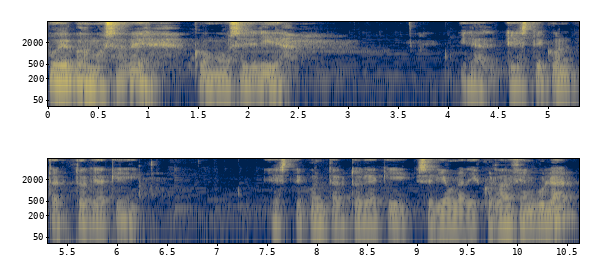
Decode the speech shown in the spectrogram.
Pues vamos a ver cómo sería. Mirad este contacto de aquí este contacto de aquí sería una discordancia angular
